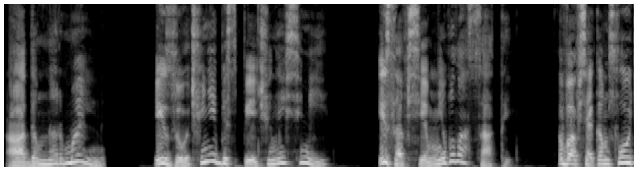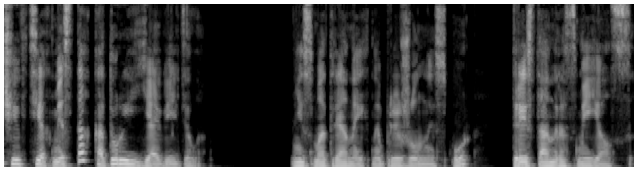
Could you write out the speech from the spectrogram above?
Адам нормальный, из очень обеспеченной семьи и совсем не волосатый. Во всяком случае, в тех местах, которые я видела. Несмотря на их напряженный спор, Тристан рассмеялся.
